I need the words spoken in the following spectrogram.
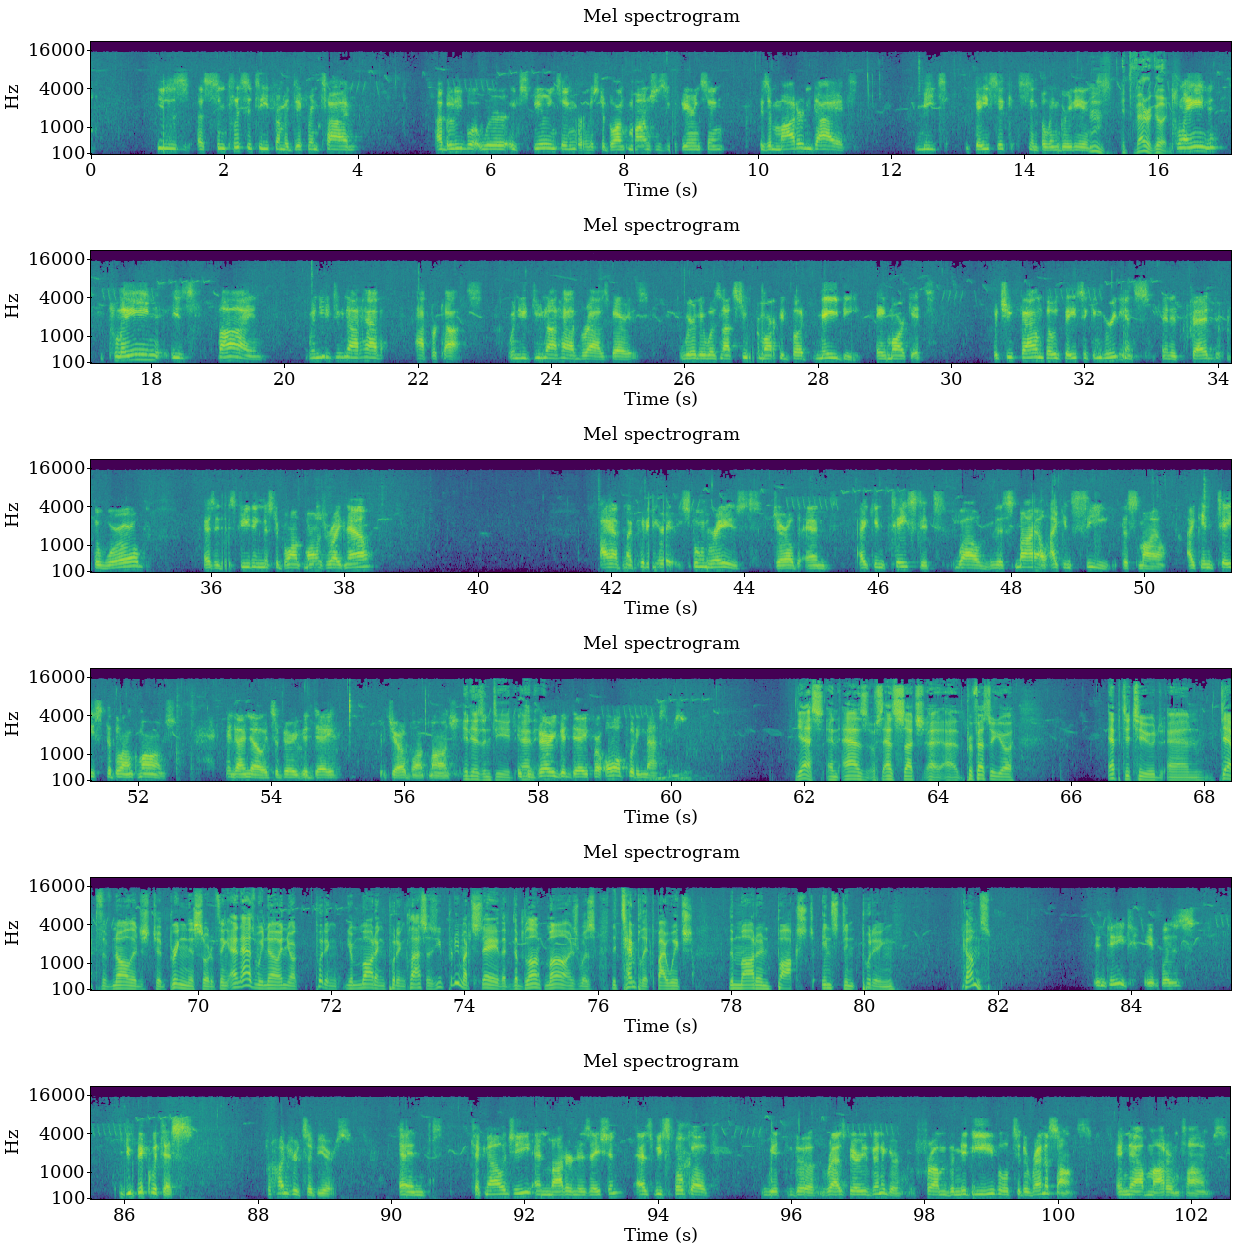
is a simplicity from a different time. I believe what we're experiencing, what Mr. Blancmange is experiencing, is a modern diet meets basic, simple ingredients. mm, it's very good. Plain, plain is fine when you do not have apricots, when you do not have raspberries, where there was not supermarket, but maybe a market. But you found those basic ingredients, and it fed the world as it is feeding Mr. Blancmange right now. I have my pudding ra- spoon raised, Gerald, and I can taste it while the smile, I can see the smile. I can taste the blancmange. And I know it's a very good day Gerald Blancmange. It is indeed. It's and a very good day for all pudding masters. yes, and as as such, uh, uh, Professor, your aptitude and depth of knowledge to bring this sort of thing, and as we know in your pudding, your modern pudding classes, you pretty much say that the blancmange was the template by which the modern boxed instant pudding comes. Indeed, it was ubiquitous for hundreds of years. And technology and modernization, as we spoke of with the raspberry vinegar from the medieval to the Renaissance and now modern times.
